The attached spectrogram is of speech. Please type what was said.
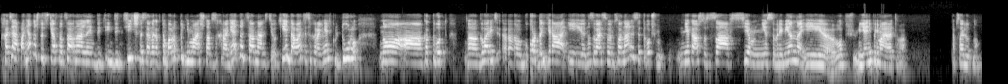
Хотя понятно, что сейчас национальная идентичность, она как-то наоборот поднимает, что надо сохранять национальности. Окей, давайте сохранять культуру, но а, как-то вот Э, говорить э, гордо «я» и называть свою национальность, это, в общем, мне кажется, совсем несовременно, и в общем, я не понимаю этого. Абсолютно.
